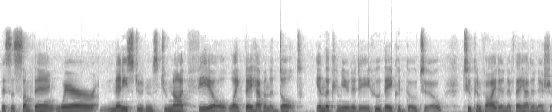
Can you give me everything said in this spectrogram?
This is something where many students do not feel like they have an adult in the community who they could go to to confide in if they had an issue.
